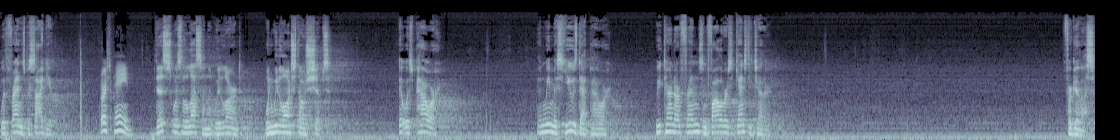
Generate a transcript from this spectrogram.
with friends beside you. Where's Paine? This was the lesson that we learned when we launched those ships. It was power. And we misused that power. We turned our friends and followers against each other. Forgive us.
